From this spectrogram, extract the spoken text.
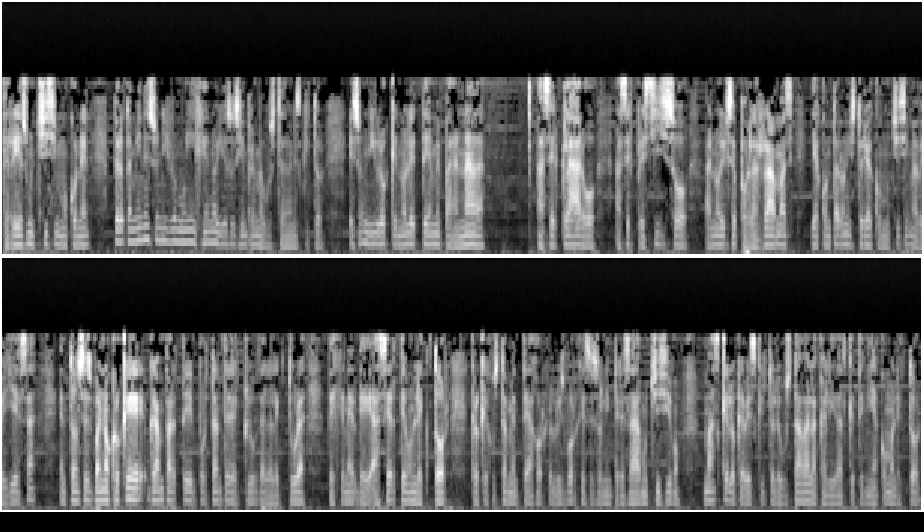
te ríes muchísimo con él, pero también es un libro muy ingenuo y eso siempre me gusta de un escritor. Es un libro que no le teme para nada a ser claro, a ser preciso, a no irse por las ramas y a contar una historia con muchísima belleza. Entonces, bueno, creo que gran parte importante del club de la lectura, de, de hacerte un lector, creo que justamente a Jorge Luis Borges eso le interesaba muchísimo, más que lo que había escrito, le gustaba la calidad que tenía como lector.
